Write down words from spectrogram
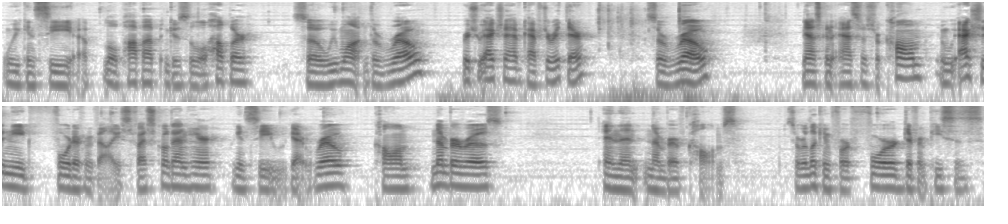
we can see a little pop-up and gives us a little helper. So we want the row, which we actually have captured right there. So row, now it's going to ask us for column, and we actually need four different values. If I scroll down here, we can see we got row, column, number of rows, and then number of columns. So we're looking for four different pieces,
